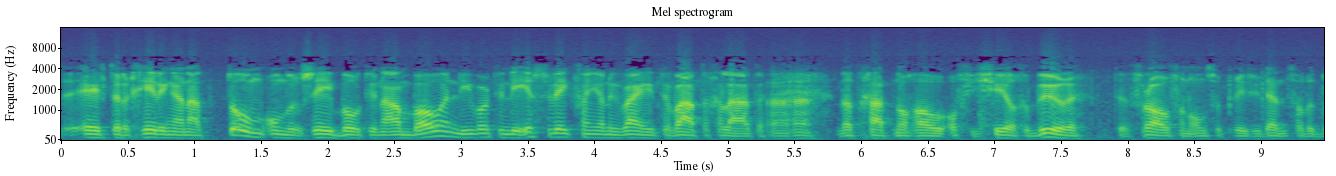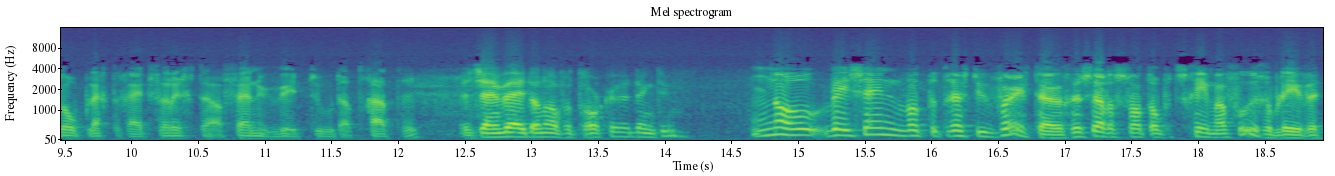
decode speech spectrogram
heeft de regering een atoomonderzeeboot in aanbouw... en die wordt in de eerste week van januari te water gelaten. Aha. Dat gaat nogal officieel gebeuren. De vrouw van onze president zal de doopplechtigheid verrichten. Enfin, u weet hoe dat gaat, hè? Zijn wij dan al vertrokken, denkt u? Nou, wij zijn wat betreft uw vaartuigen zelfs wat op het schema voorgebleven.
